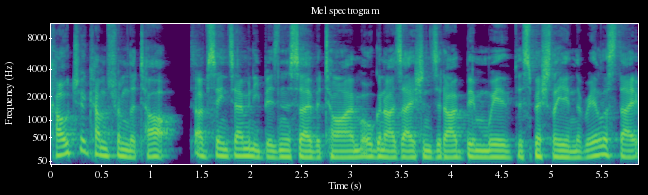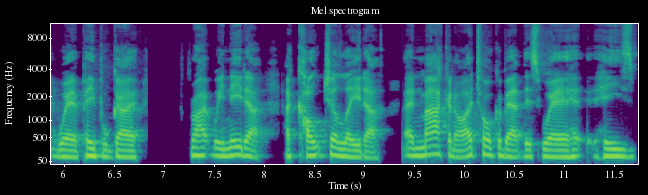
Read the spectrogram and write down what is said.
Culture comes from the top. I've seen so many business over time, organizations that I've been with, especially in the real estate, where people go, right, we need a, a culture leader. And Mark and I talk about this where he's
